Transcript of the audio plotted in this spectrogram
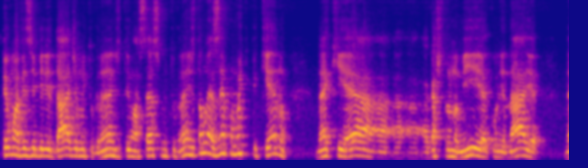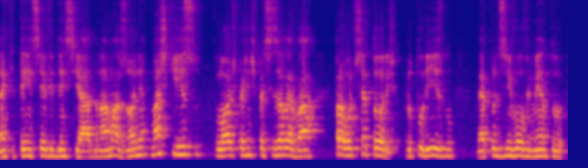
ter uma visibilidade muito grande, ter um acesso muito grande. Então, um exemplo muito pequeno, né, que é a, a, a gastronomia, a culinária, né, que tem se evidenciado na Amazônia, mas que isso, lógico, a gente precisa levar para outros setores, para o turismo, né, para o desenvolvimento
